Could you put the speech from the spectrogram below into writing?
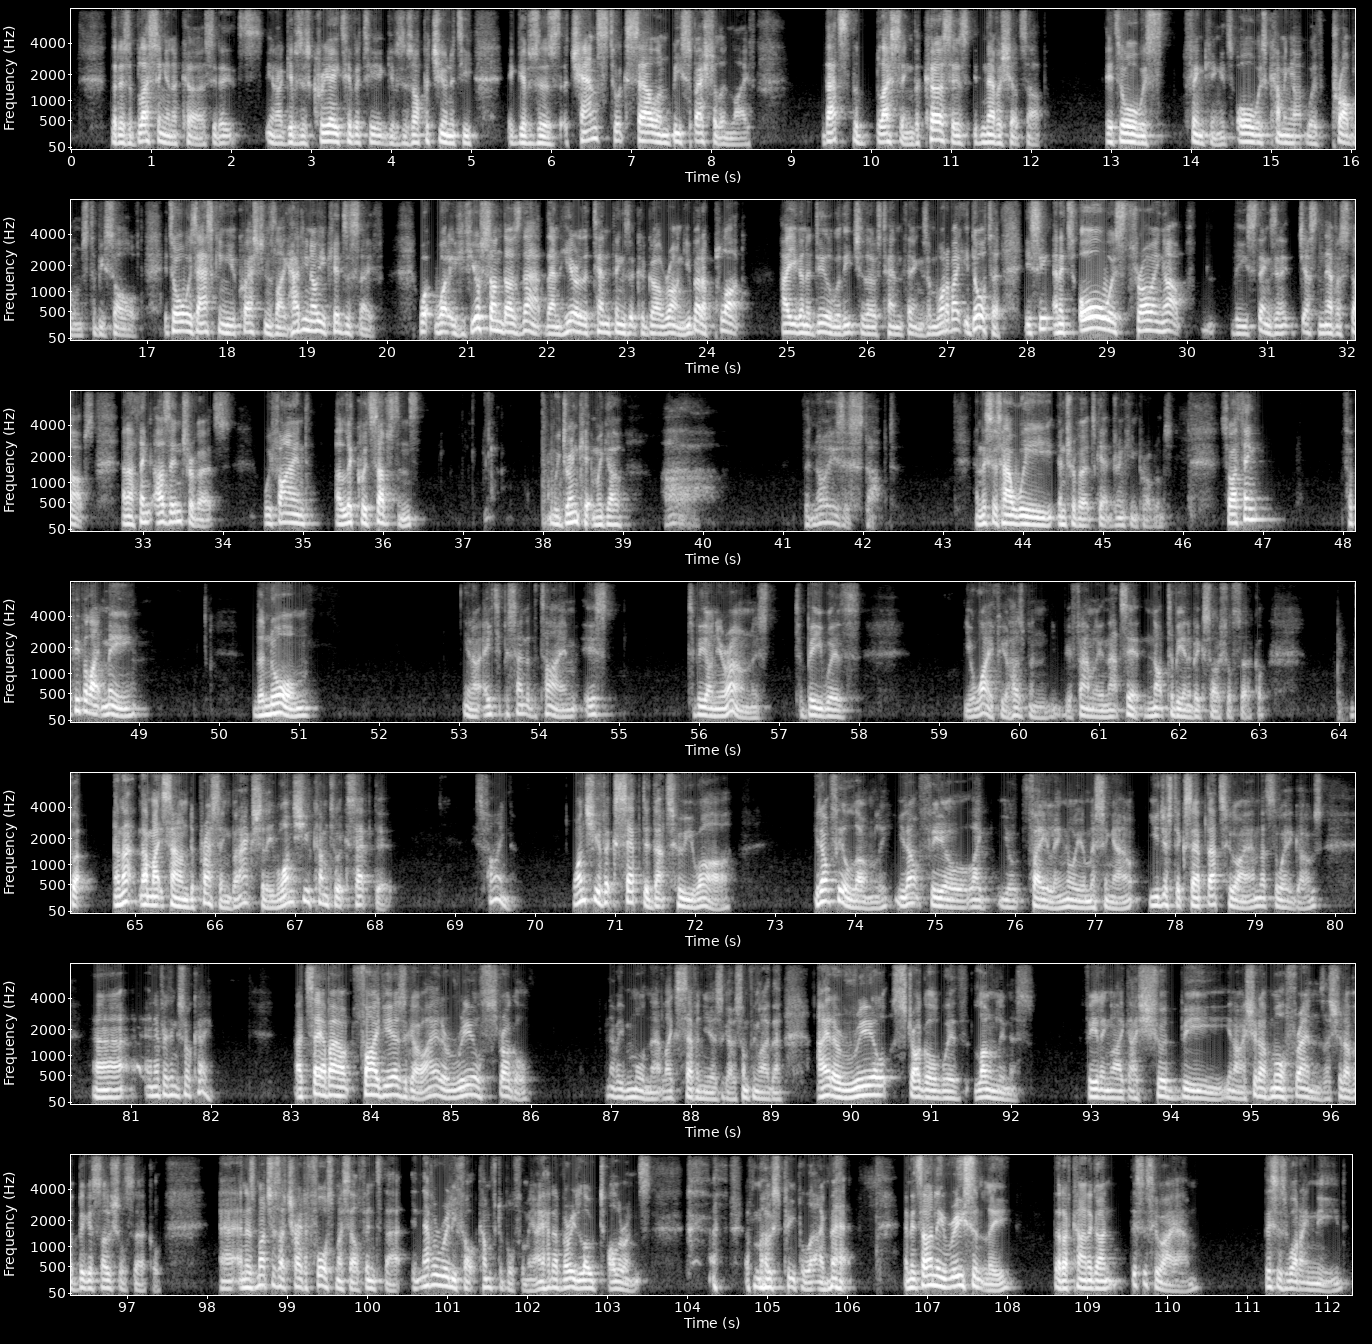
that is a blessing and a curse. It, it's you know it gives us creativity, it gives us opportunity, it gives us a chance to excel and be special in life that's the blessing. The curse is it never shuts up. It's always thinking. It's always coming up with problems to be solved. It's always asking you questions like, "How do you know your kids are safe?" What what if your son does that? Then here are the ten things that could go wrong. You better plot how you're going to deal with each of those ten things. And what about your daughter? You see, and it's always throwing up these things, and it just never stops. And I think us introverts, we find a liquid substance, we drink it, and we go, ah, the noise has stopped. And this is how we introverts get drinking problems. So I think for people like me, the norm, you know, 80% of the time is to be on your own, is to be with your wife, your husband, your family, and that's it, not to be in a big social circle. But, and that, that might sound depressing, but actually, once you come to accept it, it's fine. Once you've accepted that's who you are, you don't feel lonely. You don't feel like you're failing or you're missing out. You just accept that's who I am. That's the way it goes. Uh, and everything's okay. I'd say about five years ago, I had a real struggle. No, even more than that, like seven years ago, something like that. I had a real struggle with loneliness, feeling like I should be, you know, I should have more friends. I should have a bigger social circle. Uh, and as much as I tried to force myself into that, it never really felt comfortable for me. I had a very low tolerance of most people that I met. And it's only recently that I've kind of gone, this is who I am. This is what I need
